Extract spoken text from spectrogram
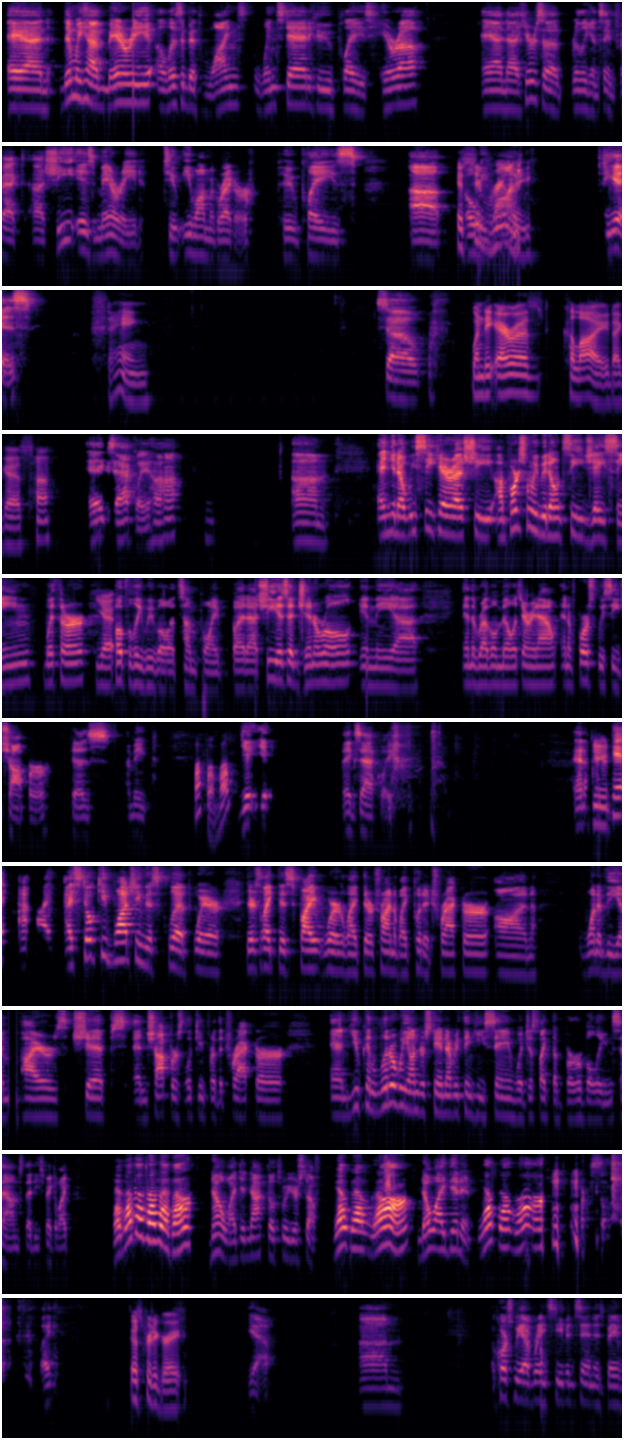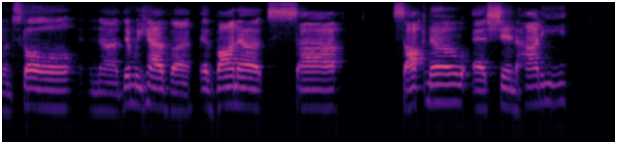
And then we have Mary Elizabeth Winstead, who plays Hera. And uh, here's a really insane fact uh, she is married to Ewan McGregor, who plays uh, is Obi-Wan. She really? She is. Dang. So. When the eras collide, I guess, huh? Exactly. Uh huh. Um, and you know, we see Hera. She unfortunately we don't see Jacen with her. Yeah. Hopefully, we will at some point. But uh, she is a general in the uh, in the rebel military now, and of course, we see Chopper because I mean, yeah, yeah exactly. And I can't. I, I I still keep watching this clip where there's like this fight where like they're trying to like put a tracker on one of the Empire's ships, and Chopper's looking for the tracker, and you can literally understand everything he's saying with just like the burbling sounds that he's making, like. "Wah, wah, wah, wah, wah, wah." No, I did not go through your stuff. Wah, wah, wah. No, I didn't. Wah, wah, wah. or something. Like, was pretty great. yeah. Um, of course, we have Ray Stevenson as Baylan Skoll, and uh, then we have uh, Ivanna Sa Sakhno as Shin Hati.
